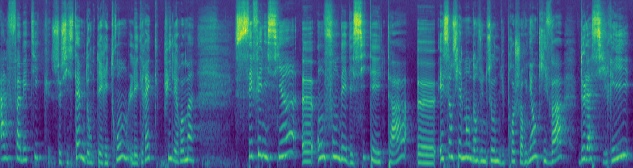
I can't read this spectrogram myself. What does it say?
alphabétique, ce système dont hériteront les Grecs puis les Romains. Ces Phéniciens euh, ont fondé des cités-États, euh, essentiellement dans une zone du Proche-Orient qui va de la Syrie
